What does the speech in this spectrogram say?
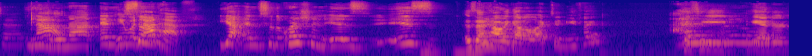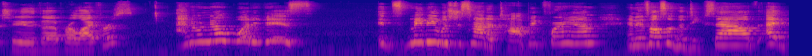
test. He No. would not. And he would so- not have. Yeah, and so the question is: Is Is that how he got elected, you think? Because he don't- pandered to the pro lifers? I don't know what it is. It's maybe it was just not a topic for him, and it's also the deep south. I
